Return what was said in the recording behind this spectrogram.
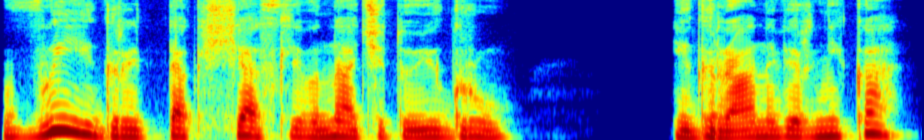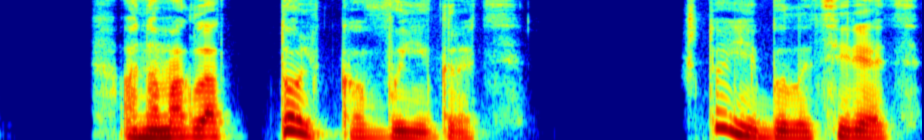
выиграть так счастливо начатую игру. Игра наверняка. Она могла только выиграть. Что ей было терять?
